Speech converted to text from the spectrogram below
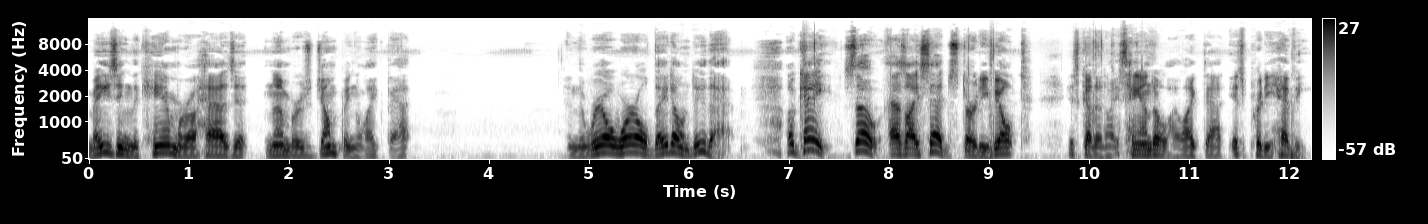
Amazing the camera has it numbers jumping like that. In the real world, they don't do that. Okay, so as I said, sturdy built. It's got a nice handle. I like that. It's pretty heavy.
